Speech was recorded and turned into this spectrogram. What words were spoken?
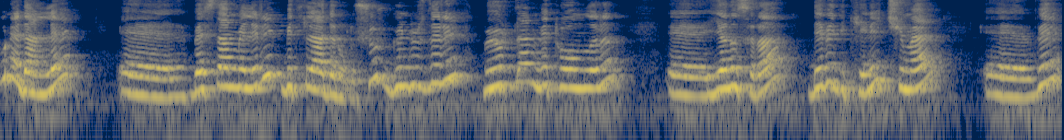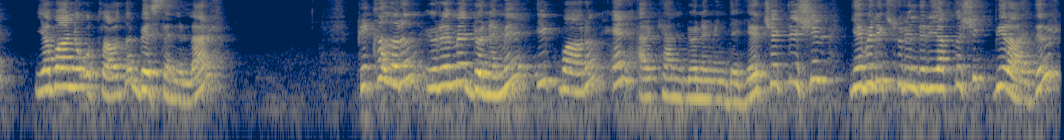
Bu nedenle e, beslenmeleri bitkilerden oluşur. Gündüzleri böğürtlen ve tohumların e, yanı sıra deve dikeni, çimen e, ve yabani otlarda beslenirler. Pekaların üreme dönemi ilkbaharın en erken döneminde gerçekleşir. Gebelik süreleri yaklaşık bir aydır.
